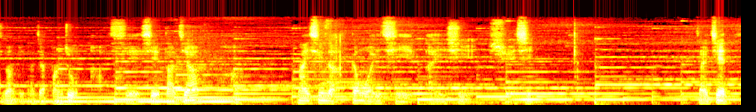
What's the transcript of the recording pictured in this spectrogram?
希望给大家帮助啊，谢谢大家啊，耐心的跟我一起来去学习，再见。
